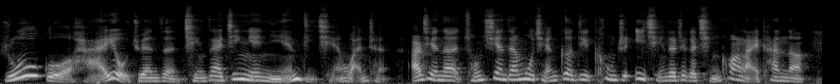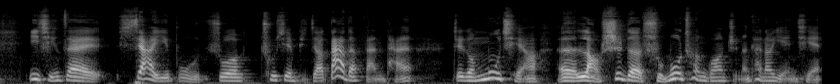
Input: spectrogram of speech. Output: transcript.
如果还有捐赠，请在今年年底前完成。而且呢，从现在目前各地控制疫情的这个情况来看呢，疫情在下一步说出现比较大的反弹，这个目前啊，呃，老师的鼠目寸光只能看到眼前，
